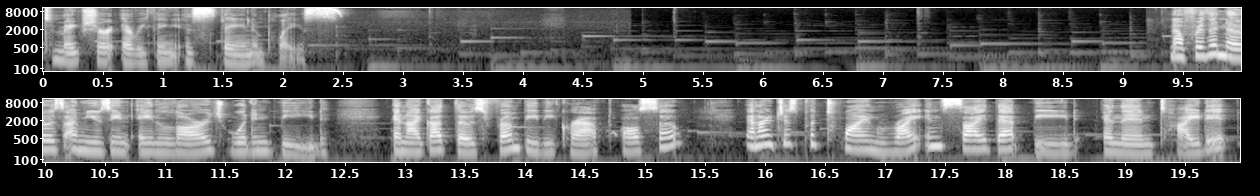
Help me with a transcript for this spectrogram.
to make sure everything is staying in place. Now for the nose, I'm using a large wooden bead and I got those from Beebeecraft also. And I just put twine right inside that bead and then tied it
